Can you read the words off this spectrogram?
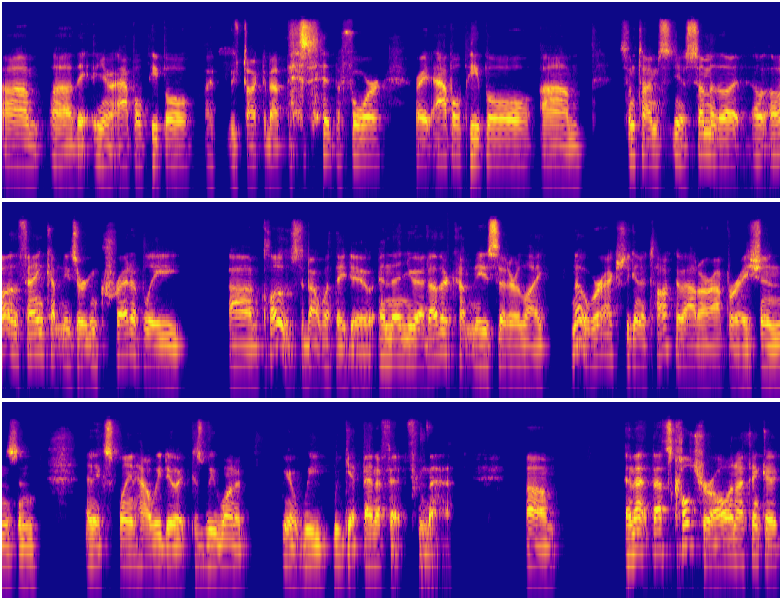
Um, uh, the, you know apple people we've talked about this before right? Apple people um, sometimes you know some of the a lot of the fan companies are incredibly um, closed about what they do. And then you had other companies that are like, no, we're actually going to talk about our operations and and explain how we do it because we want to, you know, we we get benefit from that. Um, and that that's cultural. And I think a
